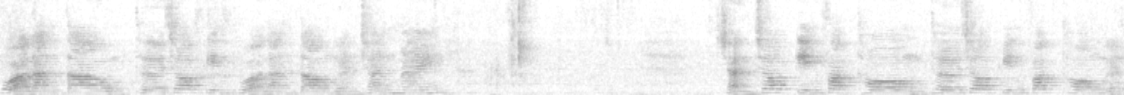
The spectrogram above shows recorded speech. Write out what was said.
ถั่วลันเตา เธอชอบกินถั่วลันเตาเหมือนฉันไหม ฉันชอบกินฟักทอง เธอชอบกินฟักทองเหมือน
